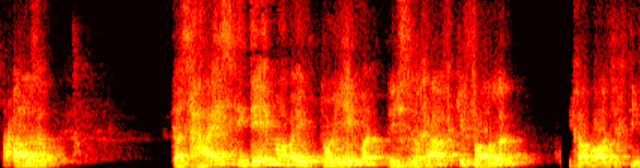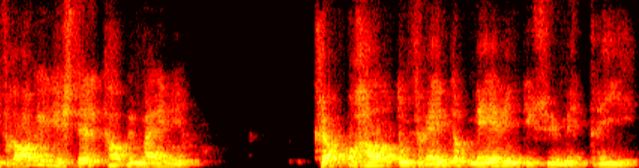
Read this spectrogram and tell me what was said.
Also, das heißt, in dem Moment, wo jemand, ist euch aufgefallen, ich habe, als ich die Frage gestellt habe, meine Körperhaltung verändert mehr in die Symmetrie.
